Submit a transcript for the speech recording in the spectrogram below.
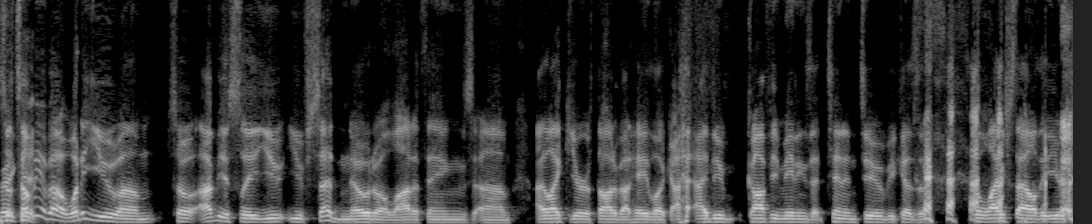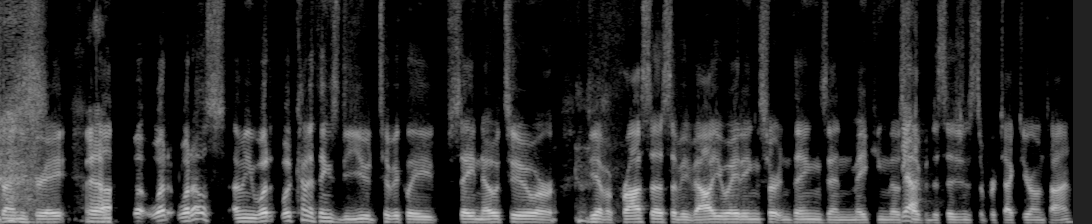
Very so tell good. me about what do you um so obviously you you've said no to a lot of things um i like your thought about hey look i, I do coffee meetings at 10 and 2 because of the lifestyle that you're trying to create yeah. Uh, but what what else i mean what what kind of things do you typically say no to or do you have a process of evaluating certain things and making those yeah. type of decisions to protect your own time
